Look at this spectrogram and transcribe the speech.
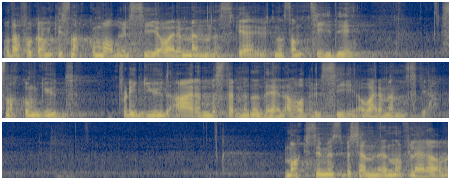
Og Derfor kan vi ikke snakke om hva det vil si å være menneske uten å samtidig snakke om Gud. Fordi Gud er en bestemmende del av hva det vil si å være menneske. Maximus, bekjenneren og flere av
